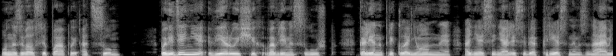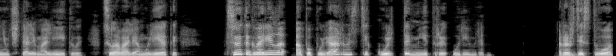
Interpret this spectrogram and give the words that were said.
он назывался папой, отцом, поведение верующих во время служб, колено преклоненные, они осеняли себя крестным знаменем, читали молитвы, целовали амулеты. Все это говорило о популярности культа Митры у римлян. Рождество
